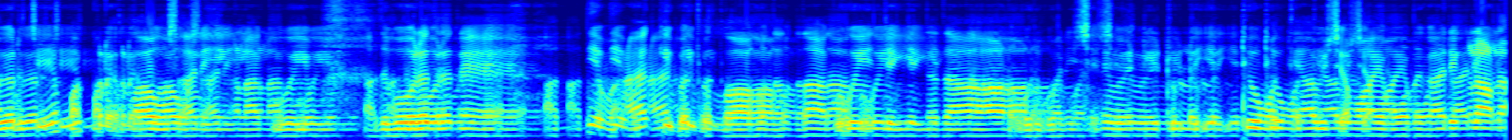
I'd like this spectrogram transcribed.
ഉയർച്ചയും മക്കളെ അള്ളാഹു സാലിഹ്യങ്ങളാക്കുകയും അതുപോലെ തന്നെ അന്ത്യം ആക്കിബത്ത് അള്ളാഹു നന്നാക്കുകയും ചെയ്യുന്നതാണ്. ഒരു മനുഷ്യന് വേണ്ടിയിട്ടുള്ള ഏറ്റവും അത്യാവശ്യമായ മൂന്ന് കാര്യങ്ങളാണ്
